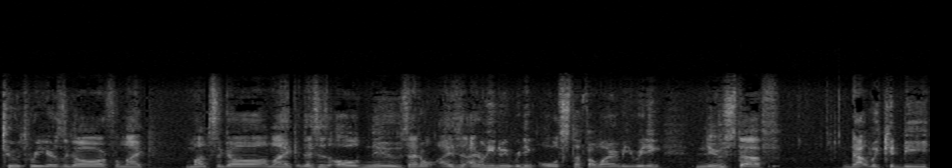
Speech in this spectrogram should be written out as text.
two, three years ago, or from like months ago. I'm like, this is old news. I don't I, I don't need to be reading old stuff. I want to be reading new stuff that we could be.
